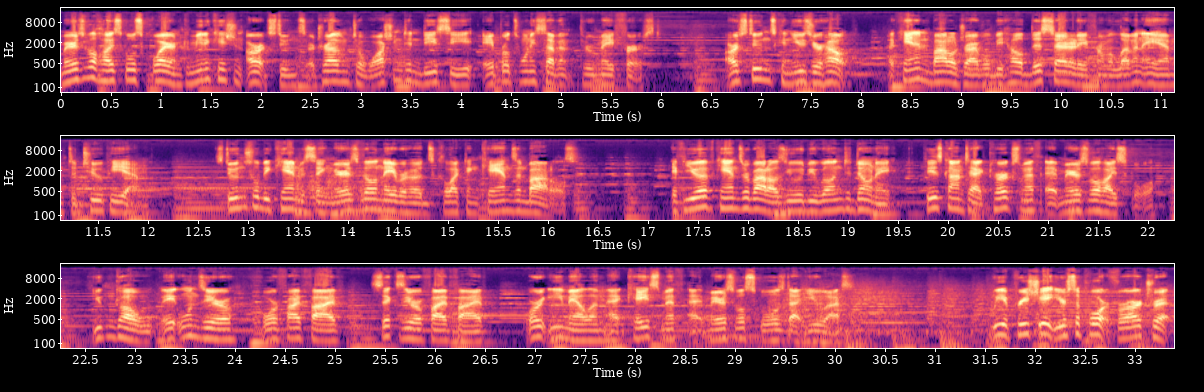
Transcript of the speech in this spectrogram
Marysville High School's choir and communication arts students are traveling to Washington, D.C. April 27th through May 1st. Our students can use your help. A cannon bottle drive will be held this Saturday from 11 a.m. to 2 p.m. Students will be canvassing Marysville neighborhoods collecting cans and bottles. If you have cans or bottles you would be willing to donate, please contact Kirk Smith at Marysville High School. You can call 810-455-6055 or email him at ksmith at marysvilleschools.us. We appreciate your support for our trip.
